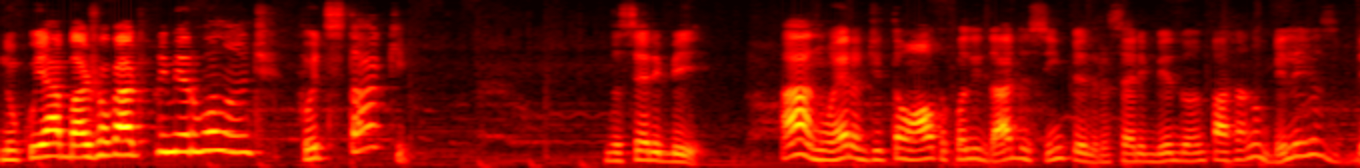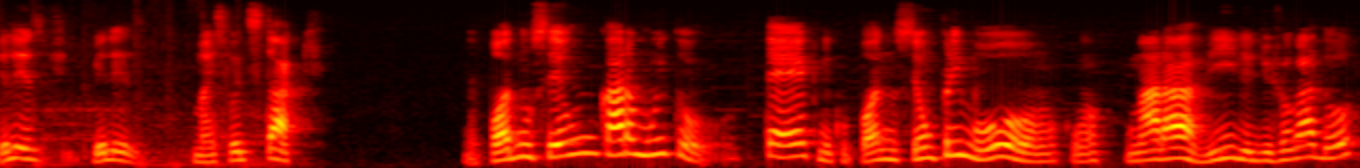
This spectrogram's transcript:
no Cuiabá jogava de primeiro volante. Foi destaque da Série B. Ah, não era de tão alta qualidade assim, Pedro. A Série B do ano passado. Não, beleza, beleza, filho, beleza. Mas foi destaque. Pode não ser um cara muito técnico, pode não ser um primor, uma maravilha de jogador,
